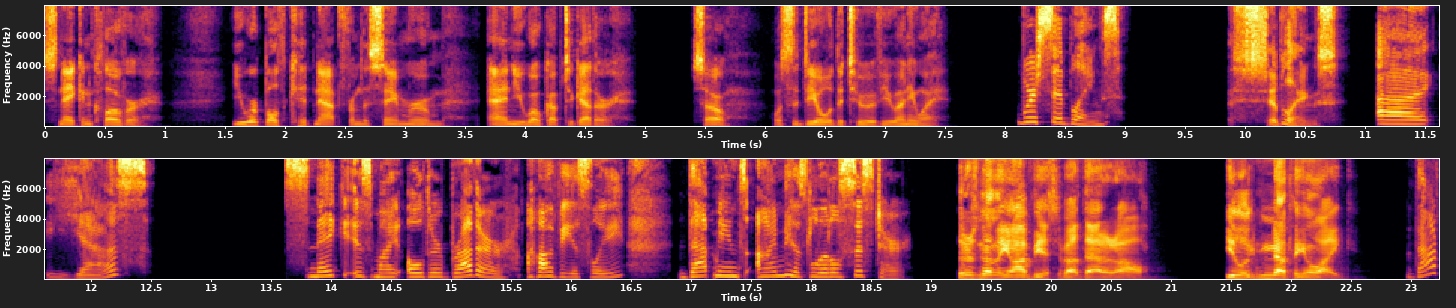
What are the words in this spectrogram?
Snake and Clover, you were both kidnapped from the same room, and you woke up together. So, what's the deal with the two of you anyway? We're siblings. Siblings? Uh, yes. Snake is my older brother, obviously. That means I'm his little sister. There's nothing obvious about that at all. You look nothing alike. That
